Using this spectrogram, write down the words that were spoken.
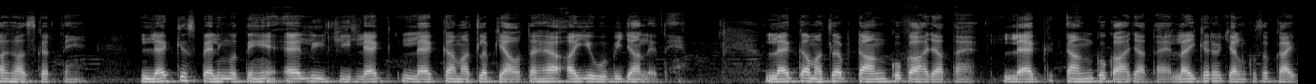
आगाज़ करते हैं। लैग के स्पेलिंग होते हैं L E G leg leg का मतलब क्या होता है? आइए वो भी जान लेते हैं। लैग का मतलब टांग को कहा जाता है। लेग टंग को कहा जाता है। लाइक करें चैनल को सब्सक्राइब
